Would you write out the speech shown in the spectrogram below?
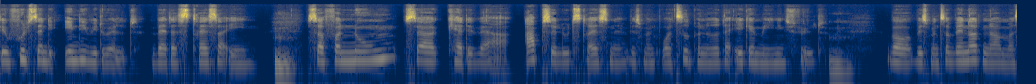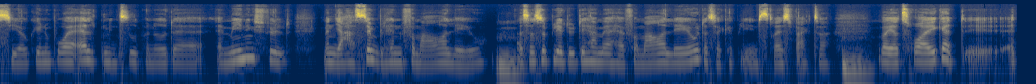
det er jo fuldstændig individuelt, hvad der stresser en. Mm. Så for nogen, så kan det være absolut stressende, hvis man bruger tid på noget, der ikke er meningsfyldt. Mm. Hvor hvis man så vender den om og siger, okay, nu bruger jeg alt min tid på noget, der er meningsfyldt, men jeg har simpelthen for meget at lave. Mm. Altså så bliver det jo det her med at have for meget at lave, der så kan blive en stressfaktor. Mm. Hvor jeg tror ikke, at, øh, at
